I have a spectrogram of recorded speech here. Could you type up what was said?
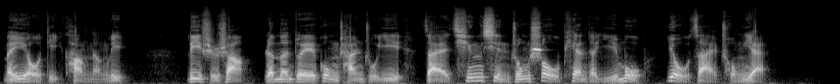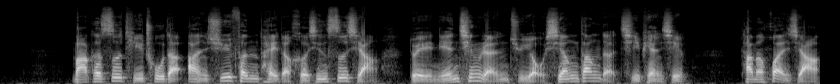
没有抵抗能力。历史上，人们对共产主义在轻信中受骗的一幕又在重演。马克思提出的按需分配的核心思想，对年轻人具有相当的欺骗性。他们幻想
